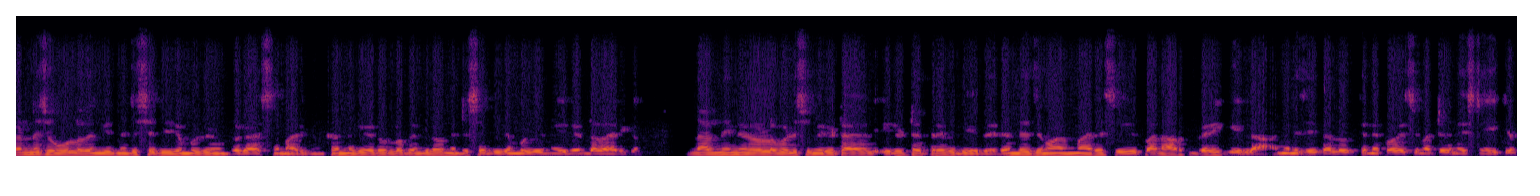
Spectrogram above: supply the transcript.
കണ്ണ് ചുവുള്ളതെങ്കിൽ നിന്റെ ശരീരം മുഴുവൻ പ്രകാശമായിരിക്കും. കണ്ണ് കേടുള്ളതെങ്കിലോ നിന്റെ ശരീരം മുഴുവൻ ഇരുണ്ടതായിരിക്കും. എന്നാൽ നിന്നിലുള്ള വെളിച്ചം ഇരുട്ടായാൽ ഇരുട്ട് എത്ര വലിയത് രണ്ട് യജമാനന്മാരെ സേവിപ്പാൻ ആർക്കും കഴിയില്ല. അങ്ങനെ ചെയ്താൽ ഒരുത്തിനെ പഴച്ച് മറ്റവനെ സ്നേഹിക്കും.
